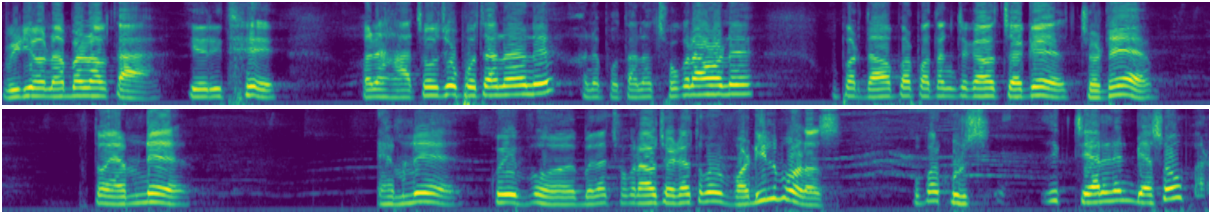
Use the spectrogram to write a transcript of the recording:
વીડિયો ના બનાવતા, એ રીતે. અને હાચો જો પોતાનાને અને પોતાના છોકરાઓને ઉપર દાવ પર પતંગ ચગાવવા ચગે, ચઢે, તો એમને એમને કોઈ બધા છોકરાઓ ચડ્યા તો કોઈ વડીલ માણસ ઉપર ખુરશી, એક ચેર લઈને બેસો ઉપર.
